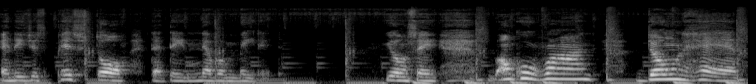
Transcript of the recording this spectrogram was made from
And they just pissed off that they never made it. You know what I'm saying? Uncle Ron don't have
